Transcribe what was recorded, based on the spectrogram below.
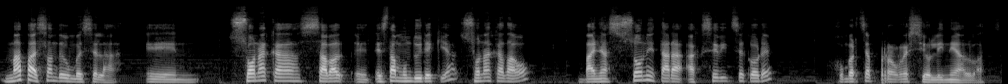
mapa esan dugun bezala, en, zonaka zabal, ez da mundu irekia, zonaka dago, baina zonetara akseditzeko ere, junbertzea progresio lineal bat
